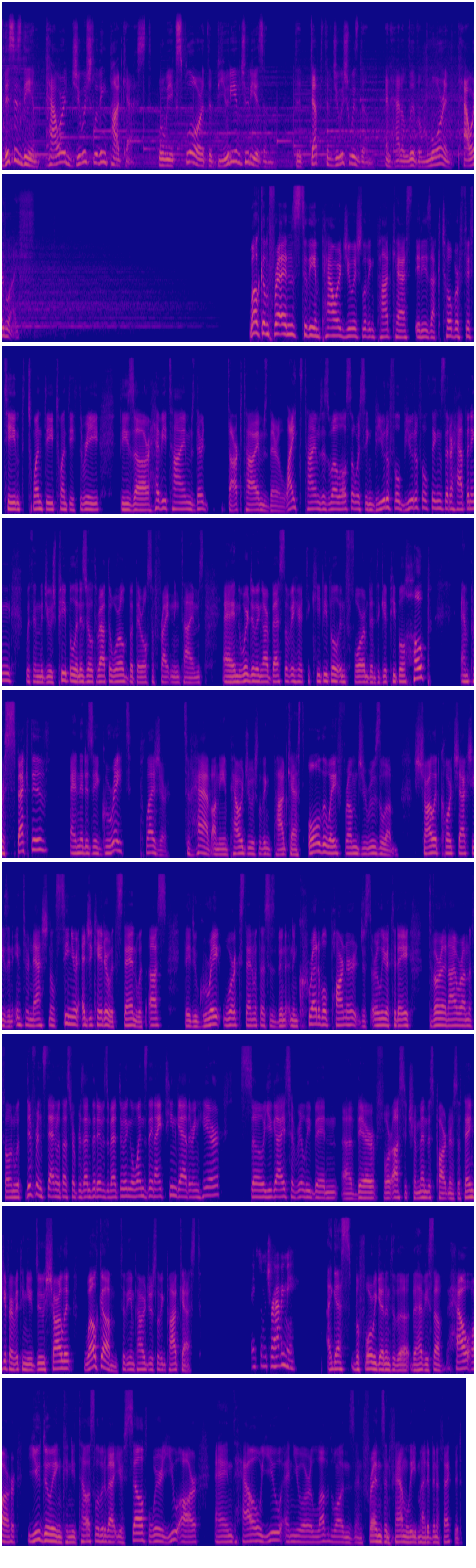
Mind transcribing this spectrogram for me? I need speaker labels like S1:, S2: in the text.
S1: This is the Empowered Jewish Living Podcast, where we explore the beauty of Judaism, the depth of Jewish wisdom, and how to live a more empowered life. Welcome, friends, to the Empowered Jewish Living Podcast. It is October 15th, 2023. These are heavy times. They're dark times, there are light times as well. Also, we're seeing beautiful, beautiful things that are happening within the Jewish people in Israel throughout the world, but they're also frightening times. And we're doing our best over here to keep people informed and to give people hope and perspective. And it is a great pleasure to have on the Empowered Jewish Living podcast all the way from Jerusalem. Charlotte Korchak, she's an international senior educator with Stand With Us. They do great work. Stand With Us has been an incredible partner. Just earlier today, Dvora and I were on the phone with different Stand With Us representatives about doing a Wednesday night teen gathering here. So you guys have really been uh, there for us, a tremendous partner. So thank you for everything you do. Charlotte, welcome to the Empowered Jewish Living podcast.
S2: Thanks so much for having me.
S1: I guess before we get into the the heavy stuff, how are you doing? Can you tell us a little bit about yourself, where you are, and how you and your loved ones and friends and family might have been affected?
